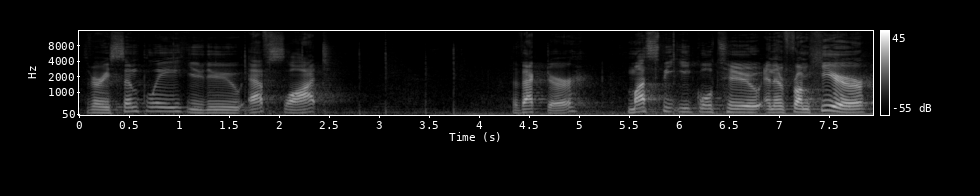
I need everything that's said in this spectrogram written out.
It's very simply, you do f slot, the vector, must be equal to, and then from here,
